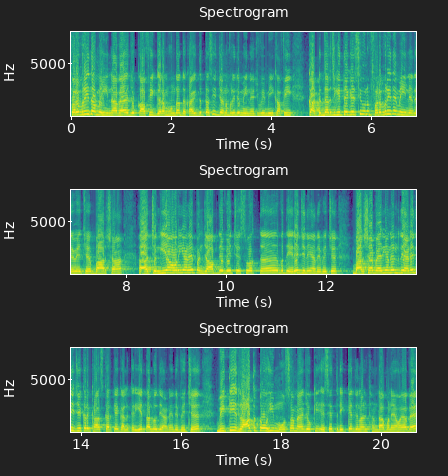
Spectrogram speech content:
ਫਰਵਰੀ ਦਾ ਮਹੀਨਾ ਵੈ, ਜੋ ਕਾਫੀ ਗਰਮ ਹੁੰਦਾ ਦਿਖਾਈ ਦਿੱਤਾ ਸੀ। ਜਨਵਰੀ ਦੇ ਮਹੀਨੇ 'ਚ ਵੀ ਮੀਂਹ ਕਾਫੀ ਘੱਟ ਦਰਜ ਕੀਤੇ ਗਏ ਸੀ। ਹੁਣ ਫਰਵਰੀ ਦੇ ਮਹੀਨੇ ਦੇ ਵਿੱਚ ਬਾਰਿਸ਼ਾਂ ਚੰਗੀਆਂ ਹੋ ਰਹੀਆਂ ਨੇ। ਪੰਜਾਬ ਦੇ ਵਿੱਚ ਇਸ ਵਕਤ ਵਧੇਰੇ ਜ਼ਿਲ੍ਹਿਆਂ ਦੇ ਵਿੱਚ ਬਾਰਿਸ਼ਾਂ ਪੈ ਰਹੀਆਂ ਨੇ। ਲੁਧਿਆਣੇ ਦੀ ਜੇਕਰ ਖਾਸ ਕਰਕੇ ਗੱਲ ਕਰੀਏ ਤਾਂ ਲੁਧਿਆਣੇ ਦੇ ਵਿੱਚ ਬੀਤੀ ਰਾਤ ਤੋਂ ਹੀ ਮੌਸਮ ਹੈ, ਜੋ ਕਿ ਇਸੇ ਤਰੀਕੇ ਦੇ ਨਾਲ ਠੰਡਾ ਬਣਿਆ ਹੋਇਆ ਵੈ।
